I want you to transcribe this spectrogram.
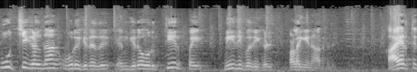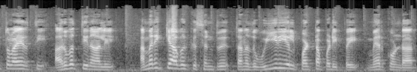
பூச்சிகள் தான் ஊறுகிறது என்கிற ஒரு தீர்ப்பை நீதிபதிகள் வழங்கினார்கள். ஆயிரத்தி தொள்ளாயிரத்தி அறுபத்தி நாலில் அமெரிக்காவுக்கு சென்று தனது உயிரியல் பட்டப்படிப்பை மேற்கொண்டார்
